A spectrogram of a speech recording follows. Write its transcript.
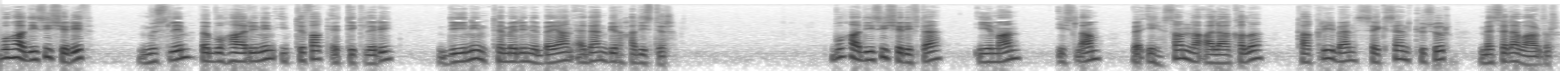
Bu hadisi şerif, Müslim ve Buhari'nin ittifak ettikleri dinin temelini beyan eden bir hadistir. Bu hadisi şerifte iman, İslam ve ihsanla alakalı takriben 80 küsür mesele vardır.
